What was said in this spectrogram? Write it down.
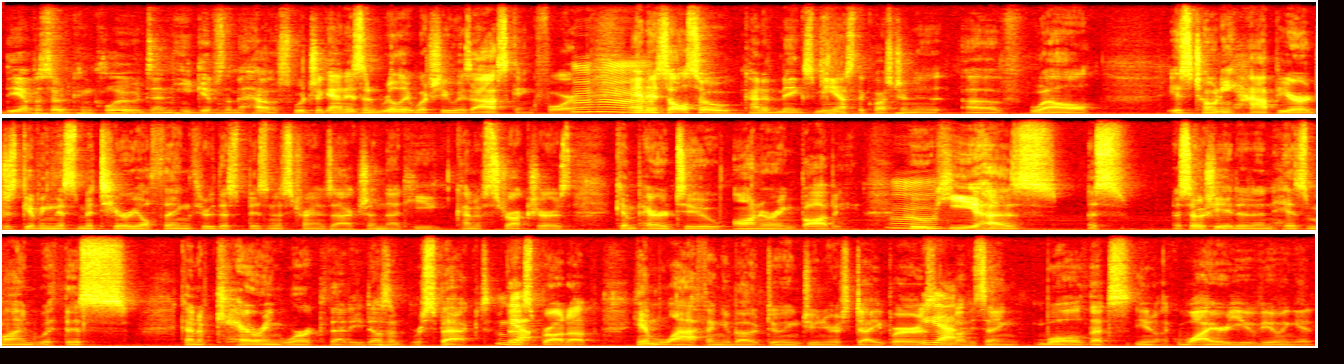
The episode concludes and he gives them a house, which again isn't really what she was asking for. Mm-hmm. And it's also kind of makes me ask the question of, well, is Tony happier just giving this material thing through this business transaction that he kind of structures compared to honoring Bobby, Mm. who he has as- associated in his mind with this kind of caring work that he doesn't respect that's Yeah. brought up him laughing about doing junior's diapers Yeah. and saying well that's you know like why are you viewing it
